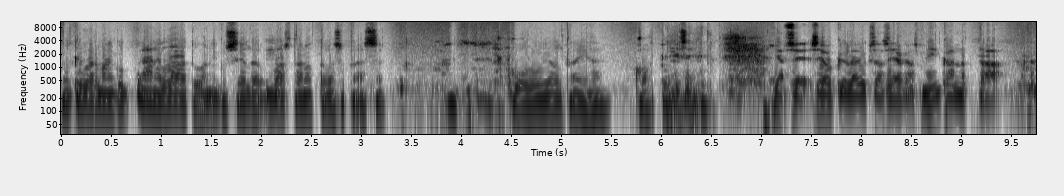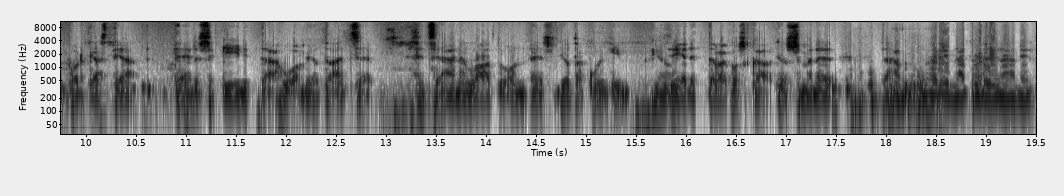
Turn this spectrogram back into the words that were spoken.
mutta kyllä varmaan niin äänen laatu on niin sieltä hmm. vastaanottavassa päässä kuuluu joltain ihan kohtuullisen. Ja se, se on kyllä yksi asia, mihin kannattaa podcastia tehdessä kiinnittää huomiota, että se, että se äänenlaatu on edes jotakuinkin Joo. siedettävä, koska jos se menee tähän mörinään pörinään, niin,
